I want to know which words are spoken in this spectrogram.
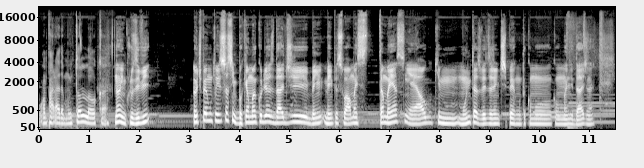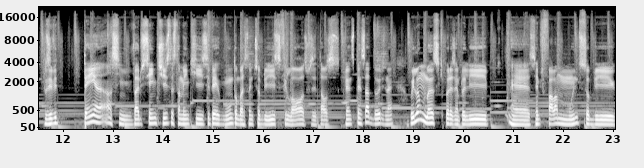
uma parada muito louca. Não, inclusive, eu te pergunto isso assim, porque é uma curiosidade bem, bem pessoal, mas também assim, é algo que muitas vezes a gente se pergunta como, como humanidade, né? Inclusive, tem, assim, vários cientistas também que se perguntam bastante sobre isso, filósofos e tal, grandes pensadores, né? O Elon Musk, por exemplo, ele é, sempre fala muito sobre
